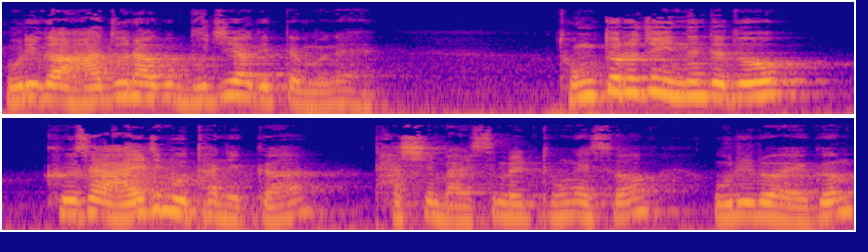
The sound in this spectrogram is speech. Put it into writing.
우리가 아둔하고 무지하기 때문에 동떨어져 있는데도 그것을 알지 못하니까 다시 말씀을 통해서 우리로 하여금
